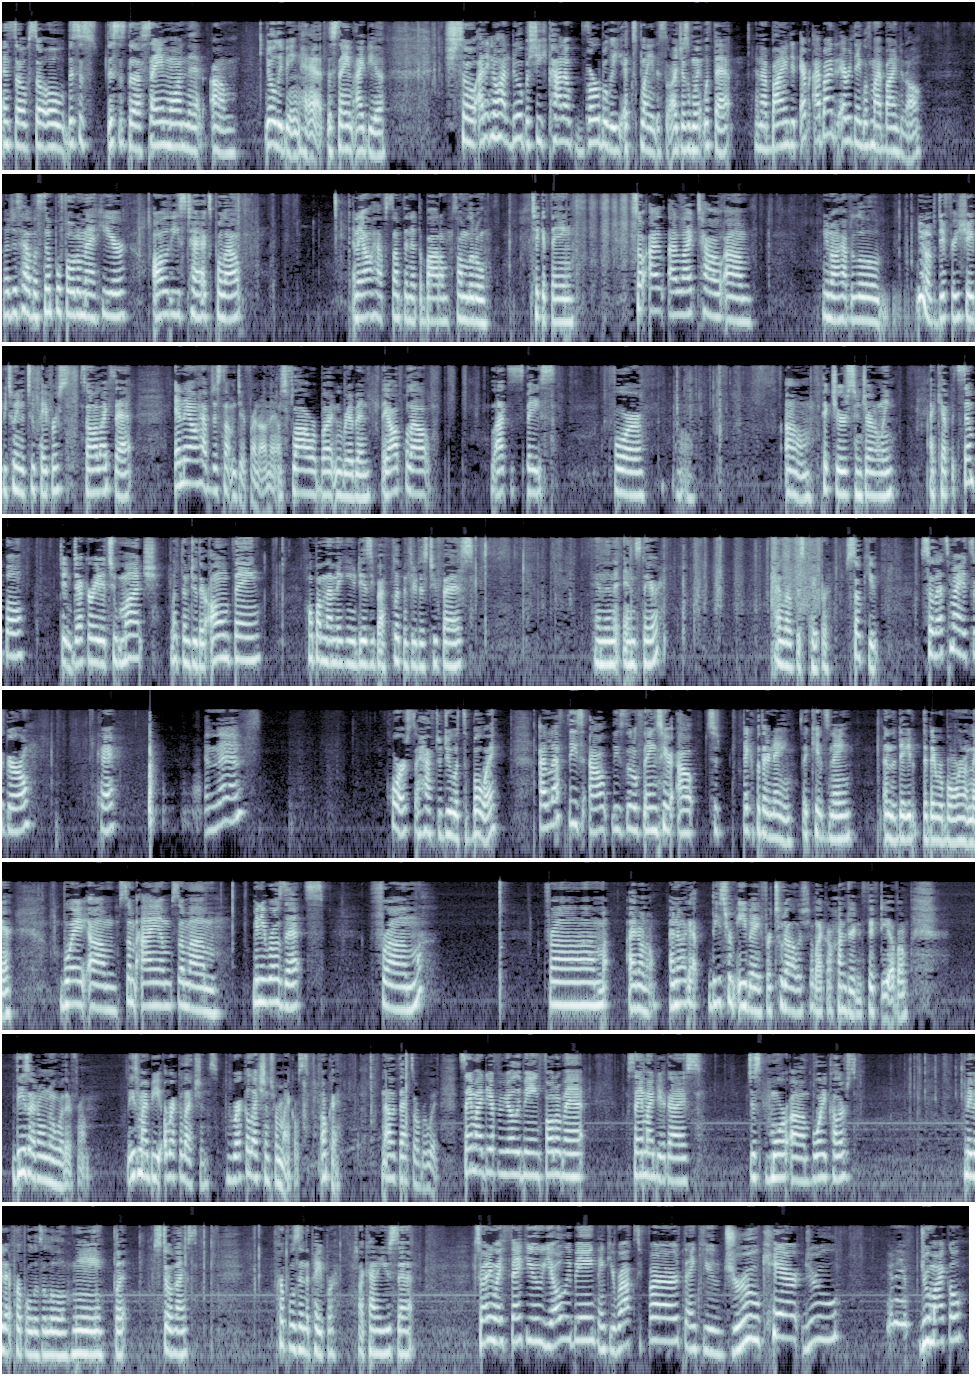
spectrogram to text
And so, so this is this is the same one that um, Yoli Bean had, the same idea. So I didn't know how to do it, but she kind of verbally explained it, so I just went with that. And I binded every, I binded everything with my bind it all. I just have a simple photo mat here. All of these tags pull out. And they all have something at the bottom, some little ticket thing. So I, I liked how, um, you know, I have the little you know, to differentiate between the two papers. So I like that. And they all have just something different on there. It's flower, button, ribbon. They all pull out lots of space for oh, um, pictures and journaling. I kept it simple. Didn't decorate it too much. Let them do their own thing. Hope I'm not making you dizzy by flipping through this too fast. And then it ends there. I love this paper. So cute. So that's my It's a Girl. Okay. And then, of course, I have to do It's a Boy. I left these out, these little things here out so they could put their name, the kid's name, and the date that they were born on there. Boy, um, some I am some um mini rosettes from from I don't know. I know I got these from eBay for two dollars for like a hundred and fifty of them. These I don't know where they're from. These might be recollections. Recollections from Michaels. Okay. Now that that's over with. Same idea from Yoli Bean. Photo mat. Same idea, guys. Just more um, boy colors. Maybe that purple is a little meh, but still nice. Purple's in the paper, so I kind of use that. So anyway, thank you, Yoli Bean. Thank you, Roxy Fur. Thank you, Drew Care. Drew. Your name? Drew Michael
